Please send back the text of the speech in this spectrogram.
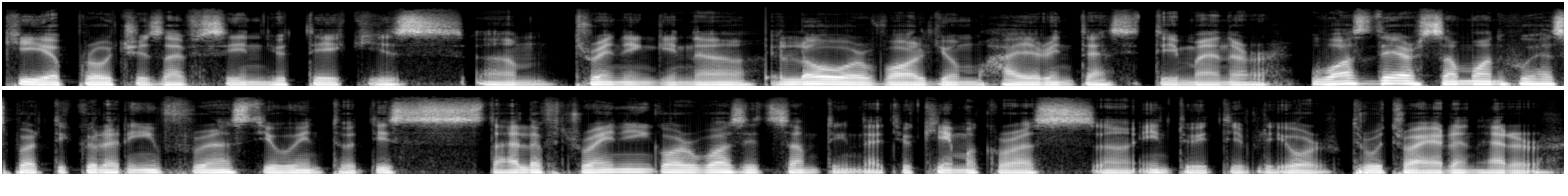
key approaches I've seen you take is um, training in a lower volume, higher intensity manner. Was there someone who has particularly influenced you into this style of training, or was it something that you came across uh, intuitively or through trial and error?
